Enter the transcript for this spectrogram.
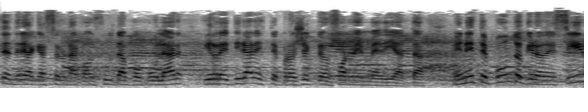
tendría que hacer una consulta popular y retirar este proyecto en forma inmediata. En este punto quiero decir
